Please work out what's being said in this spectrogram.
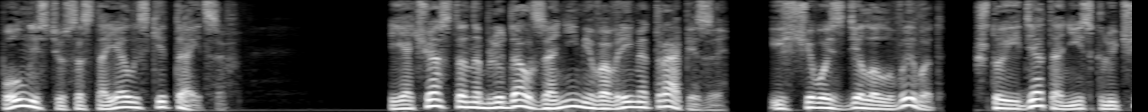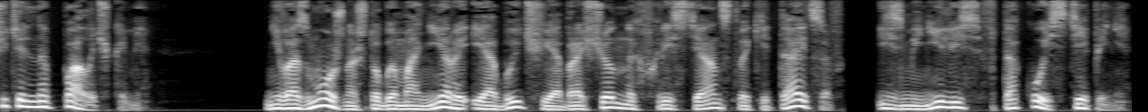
полностью состоял из китайцев. Я часто наблюдал за ними во время трапезы, из чего сделал вывод, что едят они исключительно палочками. Невозможно, чтобы манеры и обычаи обращенных в христианство китайцев изменились в такой степени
